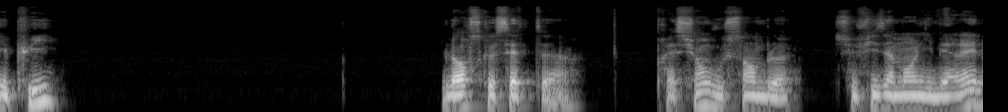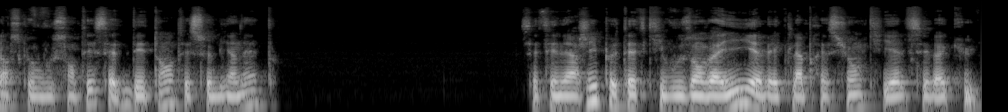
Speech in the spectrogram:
Et puis, lorsque cette euh, pression vous semble suffisamment libérée, lorsque vous sentez cette détente et ce bien-être, cette énergie peut-être qui vous envahit avec la pression qui, elle, s'évacue.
